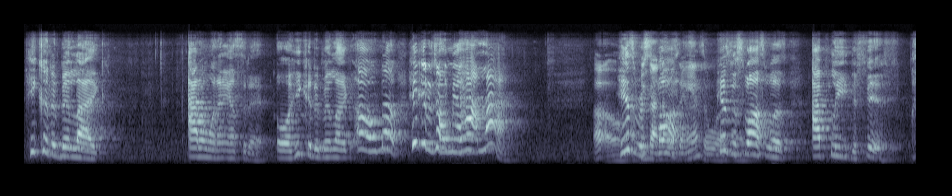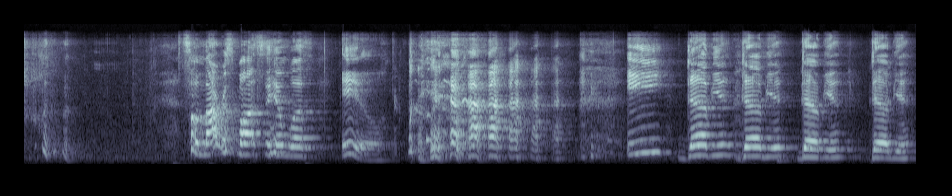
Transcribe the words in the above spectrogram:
He could have been like, I don't want to answer that. Or he could have been like, oh no. He could have told me a hot lie. Uh oh. His response, know the answer was. his response was, I plead the fifth. so my response to him was, ill. E W W W W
